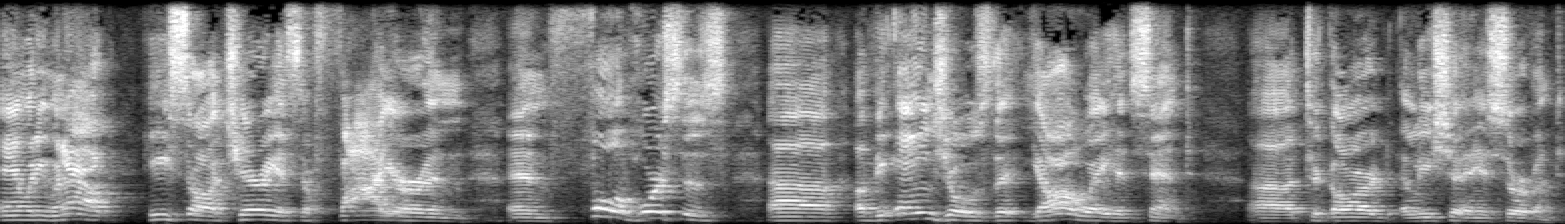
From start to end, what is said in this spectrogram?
And when he went out, he saw chariots of fire and, and full of horses uh, of the angels that Yahweh had sent uh, to guard Elisha and his servant.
